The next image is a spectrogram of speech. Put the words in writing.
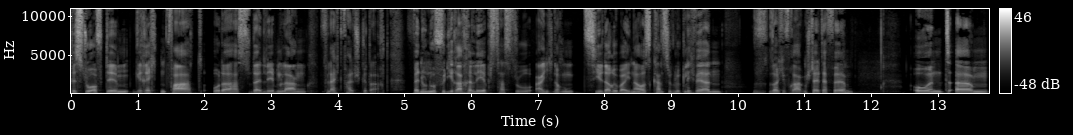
Bist du auf dem gerechten Pfad oder hast du dein Leben lang vielleicht falsch gedacht? Wenn du nur für die Rache lebst, hast du eigentlich noch ein Ziel darüber hinaus? Kannst du glücklich werden? Solche Fragen stellt der Film. Und ähm,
